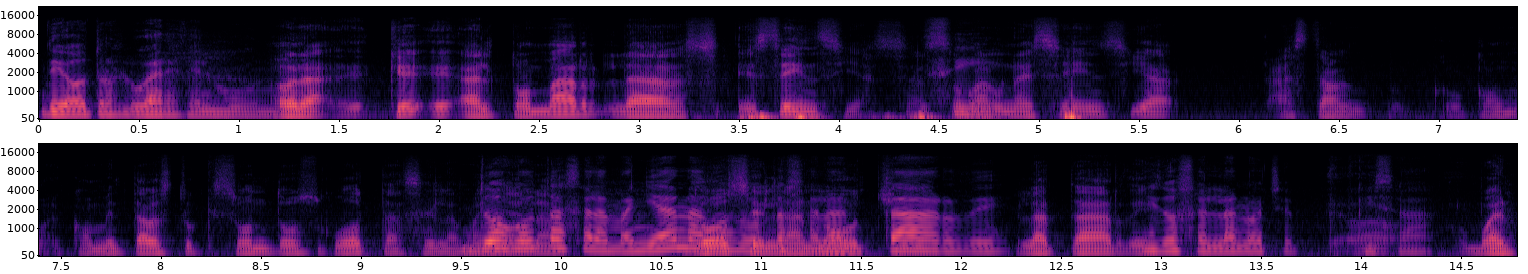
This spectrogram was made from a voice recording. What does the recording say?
de otros lugares del mundo. Ahora, eh, que, eh, al tomar las esencias, al tomar una esencia, hasta como comentabas tú que son dos gotas en la mañana. Dos gotas a la mañana, dos, gotas a la tarde. La tarde. Y dos en la noche, quizá. bueno,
